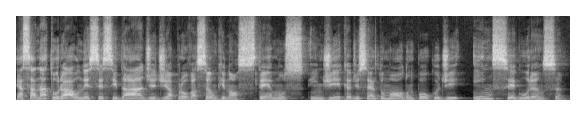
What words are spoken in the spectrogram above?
Essa natural necessidade de aprovação que nós temos indica, de certo modo, um pouco de insegurança.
